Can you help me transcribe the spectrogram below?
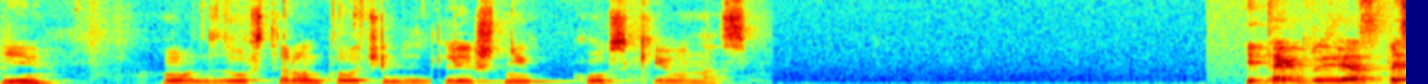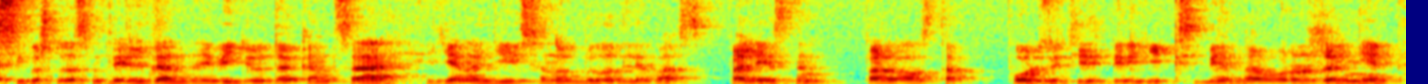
И вот с двух сторон получились лишние куски у нас. Итак, друзья, спасибо, что досмотрели данное видео до конца. Я надеюсь, оно было для вас полезным. Пожалуйста, пользуйтесь, берите к себе на вооружение.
